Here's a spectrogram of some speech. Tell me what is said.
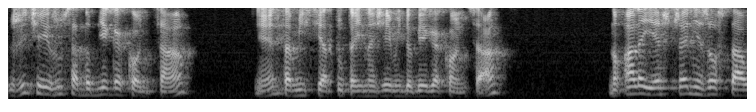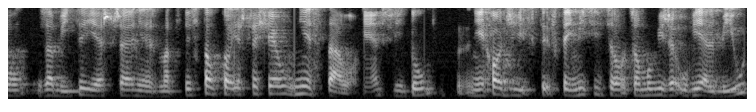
życie Jezusa dobiega końca, nie? Ta misja tutaj na ziemi dobiega końca, no ale jeszcze nie został zabity, jeszcze nie zmartwychwstał, to jeszcze się nie stało, nie? Czyli tu nie chodzi w, ty, w tej misji, co, co mówi, że uwielbił,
